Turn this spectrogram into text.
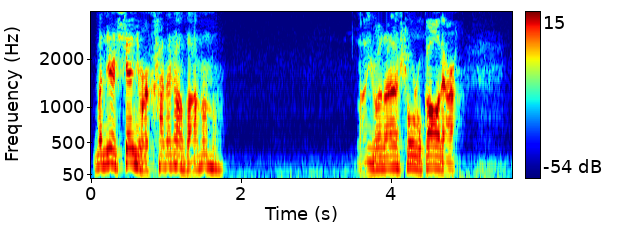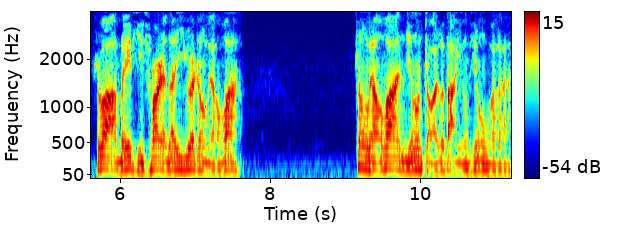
问题是仙女儿看得上咱们吗？啊，你说咱收入高点儿是吧？媒体圈里咱一月挣两万，挣两万你就能找一个大影星回来，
